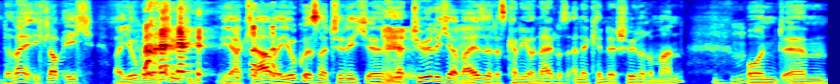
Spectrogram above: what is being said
Das war, ich glaube ich, weil Joko natürlich, ja klar, weil Joko ist natürlich äh, natürlicherweise, das kann ich auch neidlos anerkennen, der schönere Mann. Und ähm,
